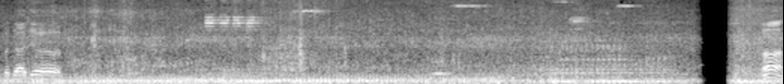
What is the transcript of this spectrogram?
બધા જ હા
